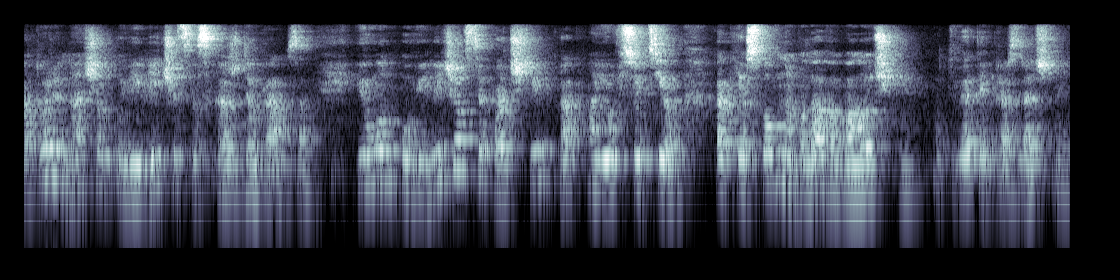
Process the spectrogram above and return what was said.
который начал увеличиться с каждым разом. И он увеличился почти как мое все тело, как я словно была в оболочке, вот в этой прозрачной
